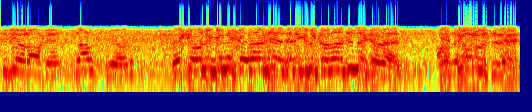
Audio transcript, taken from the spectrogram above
siliyor abi. Çalışmıyor. Peki onun günlük kazancı, senin günlük kazancın ne kadar? Yetiyor mu size?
